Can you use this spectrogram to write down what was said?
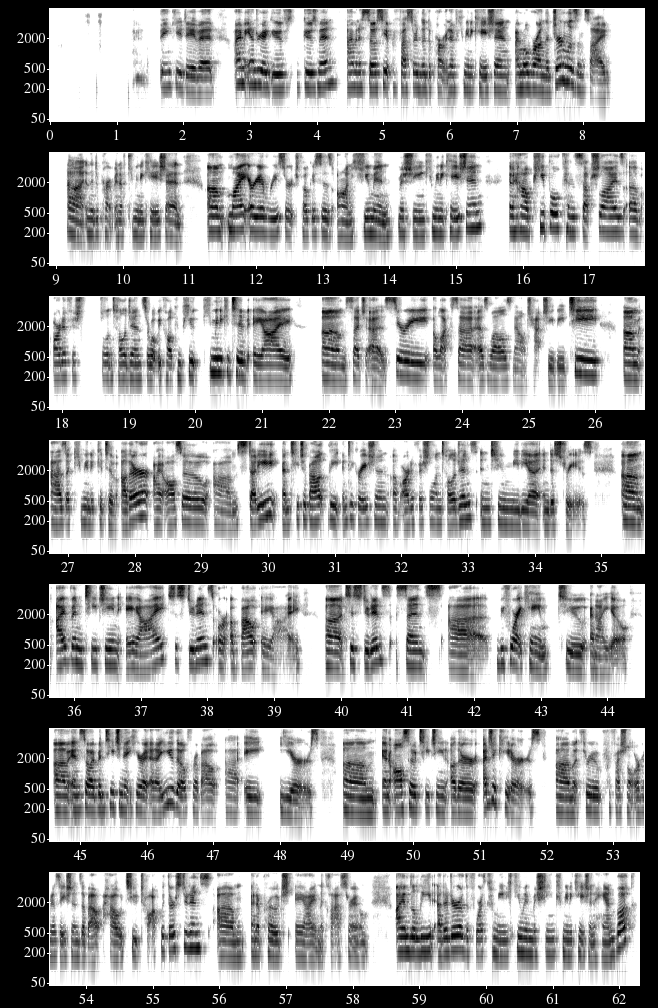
Thank you, David. I'm Andrea Guz Guzman. I'm an associate professor in the Department of Communication. I'm over on the journalism side uh, in the Department of Communication. Um, my area of research focuses on human machine communication and how people conceptualize of artificial intelligence or what we call compute communicative AI, um, such as Siri, Alexa, as well as now ChatGPT, um, as a communicative other. I also um, study and teach about the integration of artificial intelligence into media industries. Um, I've been teaching AI to students or about AI uh, to students since uh, before I came to NIU. Um, and so I've been teaching it here at NIU though for about uh, eight years um, and also teaching other educators um, through professional organizations about how to talk with their students um, and approach AI in the classroom. I am the lead editor of the forthcoming Human Machine Communication Handbook,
